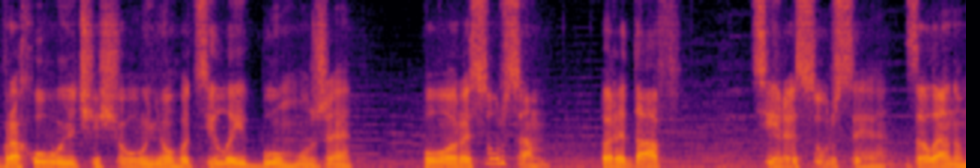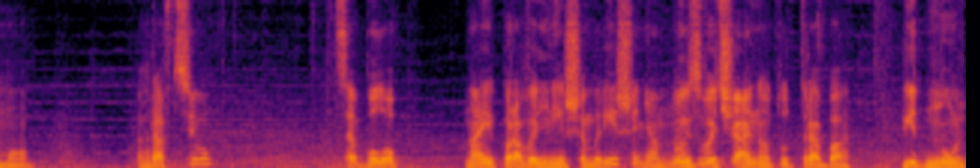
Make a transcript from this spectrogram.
враховуючи, що у нього цілий бум уже по ресурсам, передав ці ресурси зеленому гравцю. Це було б найправильнішим рішенням. Ну і звичайно, тут треба під нуль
